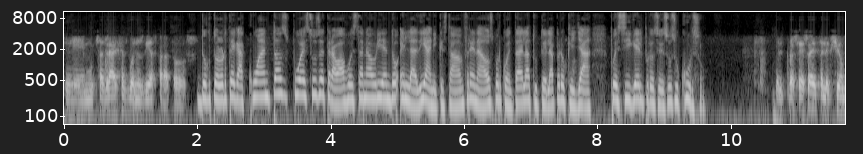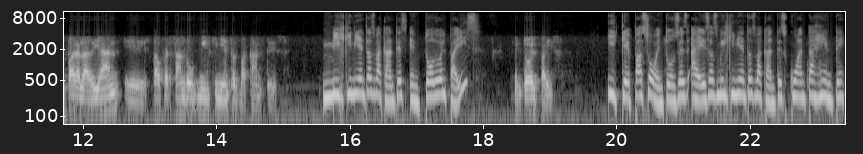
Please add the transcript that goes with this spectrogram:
Eh, muchas gracias, buenos días para todos. Doctor Ortega, ¿cuántos puestos de trabajo están abriendo en la DIAN y que estaban frenados por cuenta de la tutela, pero que ya pues sigue el proceso su curso? El proceso de selección para la DIAN eh, está ofertando 1.500 vacantes. ¿1.500 vacantes en todo el país? En todo el país. ¿Y qué pasó? Entonces, a esas 1.500 vacantes, ¿cuánta gente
